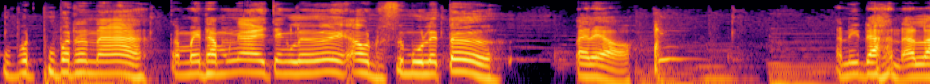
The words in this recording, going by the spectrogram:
ผู้พัฒผู้พัฒนาทำไมทำง่ายจังเลย เอ้าสมูเลเตอร์ ไปแล้ว อันนี้ด่านอะไร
